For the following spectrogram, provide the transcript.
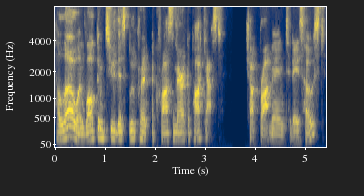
Hello, and welcome to this Blueprint Across America podcast. Chuck Brotman, today's host.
